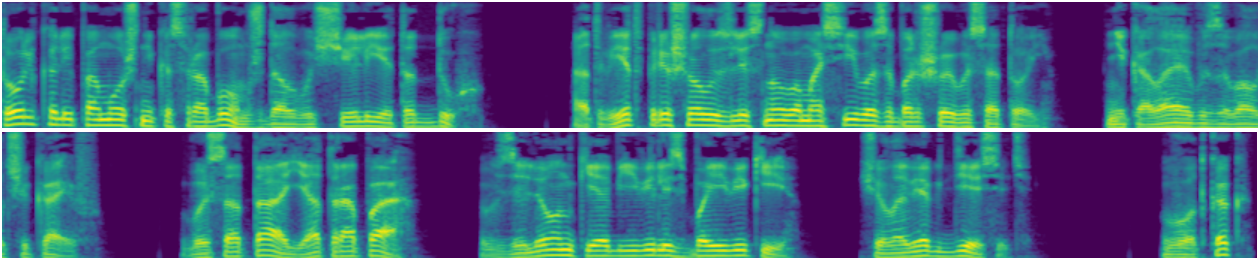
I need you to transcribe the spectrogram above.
Только ли помощника с рабом ждал в ущелье этот дух? Ответ пришел из лесного массива за большой высотой. Николая вызывал Чекаев. «Высота, я тропа. В зеленке объявились боевики. Человек десять». «Вот как?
